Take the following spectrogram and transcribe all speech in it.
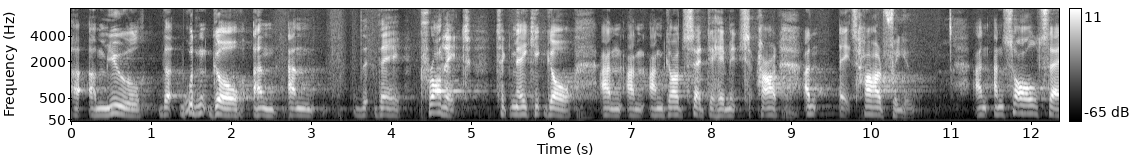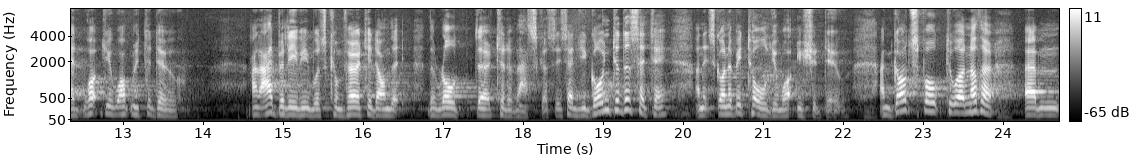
a, a mule that wouldn't go and, and they prod it to make it go. And, and, and God said to him, It's hard, and it's hard for you. And, and Saul said, What do you want me to do? And I believe he was converted on the, the road there to Damascus. He said, You go into the city, and it's going to be told you what you should do. And God spoke to another um,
